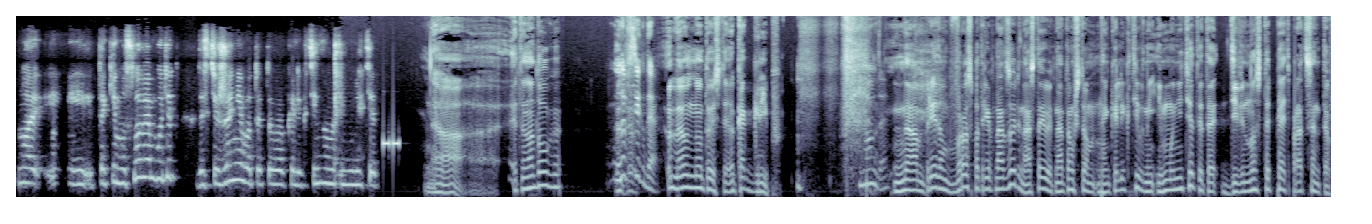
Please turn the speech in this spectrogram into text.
но и, и таким условием будет достижение вот этого коллективного иммунитета. А, это надолго? Навсегда. Ну, ну, то есть, как грипп. Ну да. Нам при этом в Роспотребнадзоре настаивают на том, что коллективный иммунитет — это 95%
